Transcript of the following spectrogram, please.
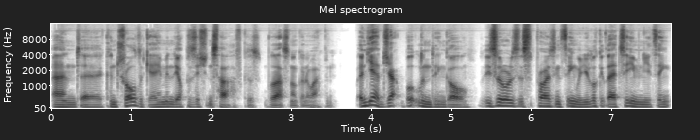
and uh, control the game in the opposition's half because, well, that's not going to happen. And yeah, Jack Butland in goal. These are always a surprising thing when you look at their team and you think,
